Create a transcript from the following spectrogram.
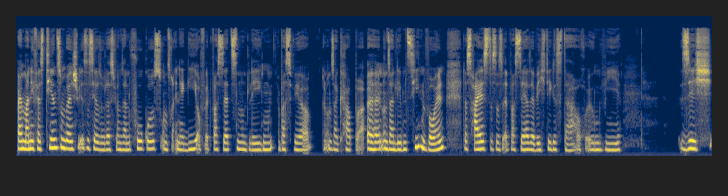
beim Manifestieren zum Beispiel ist es ja so, dass wir unseren Fokus, unsere Energie auf etwas setzen und legen, was wir in unser Körper, äh, in unser Leben ziehen wollen. Das heißt, es ist etwas sehr, sehr Wichtiges, da auch irgendwie sich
